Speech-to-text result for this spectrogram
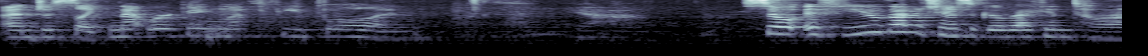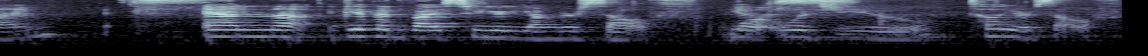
and just like networking with people and yeah. So, if you got a chance to go back in time and give advice to your younger self, what would you tell yourself?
